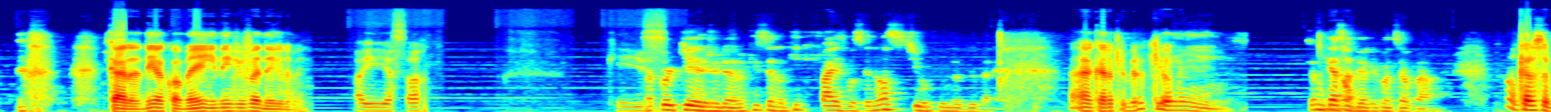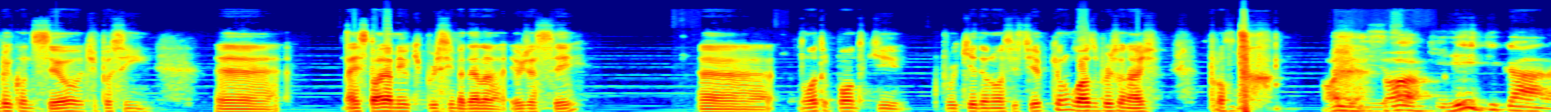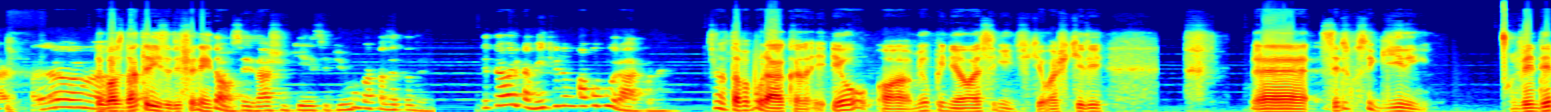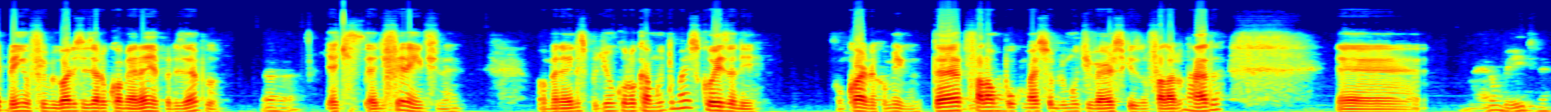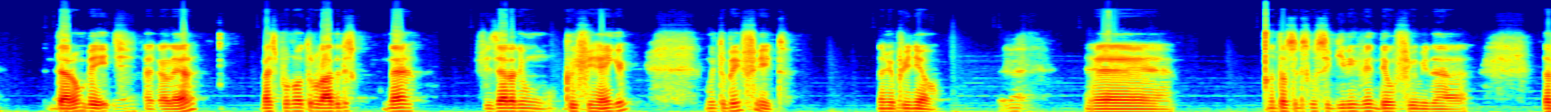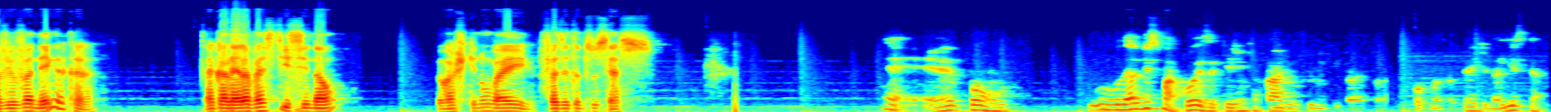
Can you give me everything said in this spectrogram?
Cara, nem Aquaman e nem Viúva Negra, velho. Aí é só. Que Mas isso. por que, Juliano? O que, você, não- o que, que faz você não assistir o filme da Viúva Negra? Ah, cara, primeiro que eu não. Você não quer Não. saber o que aconteceu com ela? Não quero saber o que aconteceu. Tipo assim. é, A história meio que por cima dela eu já sei. É, Um outro ponto que. Por que eu não assisti é porque eu não gosto do personagem. Pronto. Olha só, que hate, cara. Caramba. Eu gosto da atriz, é diferente. Então, vocês acham que esse filme não vai fazer tanto Porque teoricamente ele não pro buraco, né? Não, tava buraco, cara. Eu, ó, a minha opinião é a seguinte, que eu acho que ele. é, se eles conseguirem vender bem o filme igual eles fizeram com Homem-Aranha, por exemplo, Aham. é, que, é diferente, né? Homem-Aranha eles podiam colocar muito mais coisa ali. Concorda comigo? Até falar um pouco mais sobre o multiverso, que eles não falaram nada. É, Era um bait, né? deram um bait na galera. Mas por outro lado, eles, né, fizeram ali um cliffhanger muito bem feito. Na minha opinião. Verdade. É, Então se eles conseguirem vender o filme da, da Viúva Negra, cara, a galera vai assistir. Se não, eu acho que não vai fazer tanto sucesso. É, bom. O Léo disse uma coisa que a gente vai falar de um filme aqui pra, pra, um pouco mais pra frente da lista.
